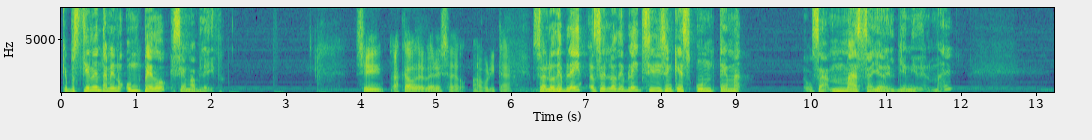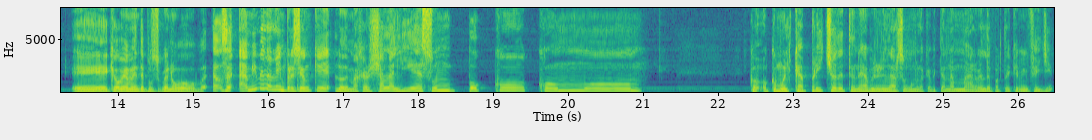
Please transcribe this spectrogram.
Que pues tienen también un pedo que se llama Blade. Sí, acabo de ver eso ahorita. O sea, lo de Blade, o sea, lo de Blade sí dicen que es un tema, o sea, más allá del bien y del mal. Eh, que obviamente, pues bueno, o sea, a mí me da la impresión que lo de Mahershala Ali es un poco como co- como el capricho de tener a Brie Larson como la capitana Marvel de parte de Kevin Feige.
